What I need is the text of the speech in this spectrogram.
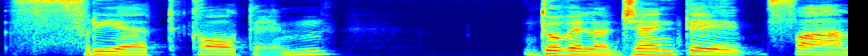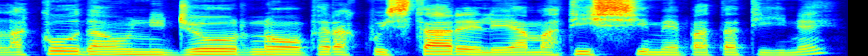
Friet Koten? dove la gente fa la coda ogni giorno per acquistare le amatissime patatine?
